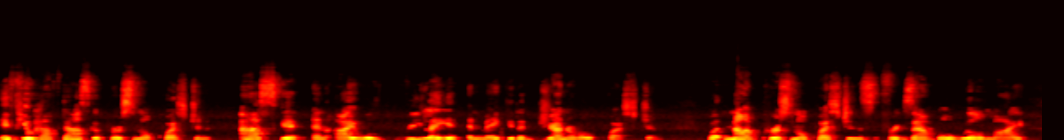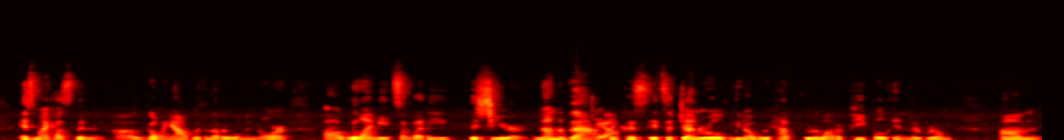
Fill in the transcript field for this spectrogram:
if you have to ask a personal question, ask it, and I will relay it and make it a general question, but not personal questions. For example, will my is my husband uh, going out with another woman, or uh, will I meet somebody this year? None of that, Yeah. because it's a general. You know, we have there are a lot of people in the room. Um,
